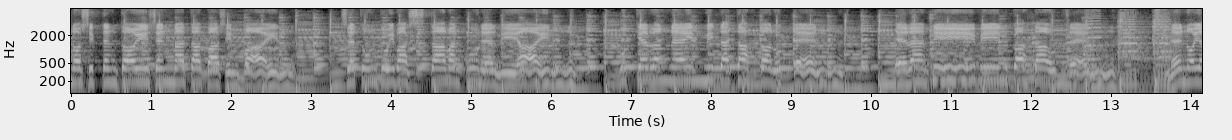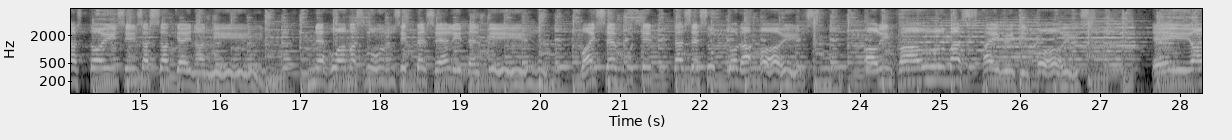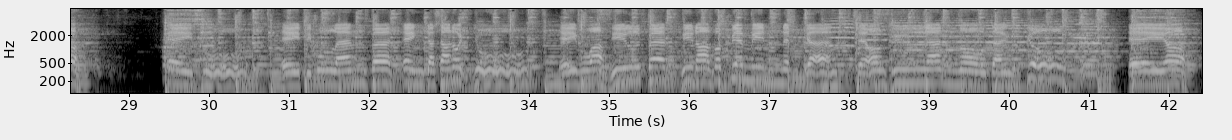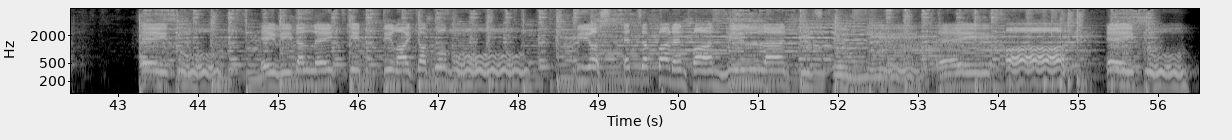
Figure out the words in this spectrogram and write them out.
No sitten toisen mä tapasin vain. Se tuntui vastaavan kunelmiain. Mut kerran näin mitä tahtonut en. Elän tiiviin kohtauksen. Ne nojas toisiinsa sakeina niin. Ne huomas mun sitten seliteltiin. Vai se että se suttora ois. Olin kalmas, häivyihin pois. Ei oo, ei tuu, ei tipu lämpö, enkä sano juu. Ei mua hilpeä, minä voi vie minnekään, se on kyllä no thank you. Ei oo, ei tuu, ei liitä leikki, tilaa joku muu. Jos et sä parempaan millään pysty, niin ei oo, ei tuu.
